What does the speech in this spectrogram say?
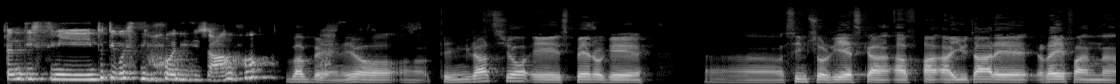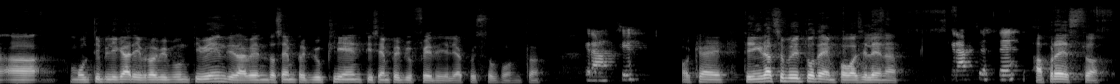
tantissimi in tutti questi modi diciamo va bene io uh, ti ringrazio e spero che uh, Simpson riesca a, a, aiutare Refan a moltiplicare i propri punti vendita avendo sempre più clienti, sempre più fedeli a questo punto. Grazie. Ok, ti ringrazio per il tuo tempo Vasilena. Grazie a te. A presto.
